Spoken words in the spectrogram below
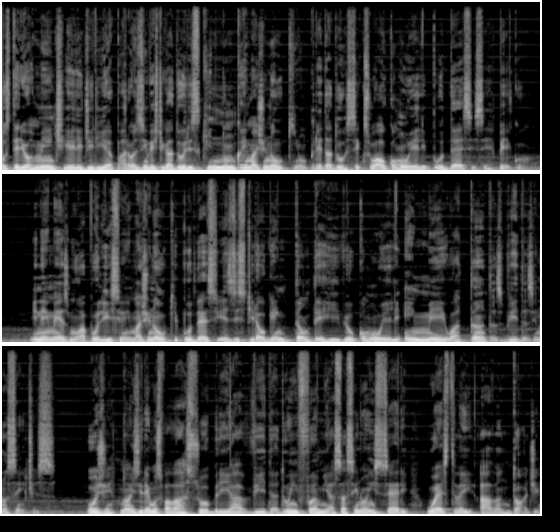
Posteriormente, ele diria para os investigadores que nunca imaginou que um predador sexual como ele pudesse ser pego. E nem mesmo a polícia imaginou que pudesse existir alguém tão terrível como ele em meio a tantas vidas inocentes. Hoje nós iremos falar sobre a vida do infame assassino em série Wesley Alan Dodge.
